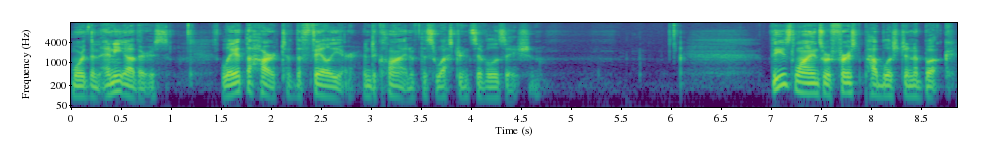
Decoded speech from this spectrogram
more than any others, lay at the heart of the failure and decline of this Western civilization. These lines were first published in a book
